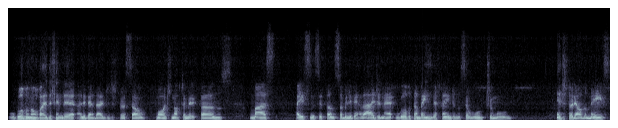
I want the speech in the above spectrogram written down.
O Globo não vai defender a liberdade de expressão moldes norte-americanos, mas aí sim citando sobre liberdade, né, o Globo também defende no seu último editorial do mês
